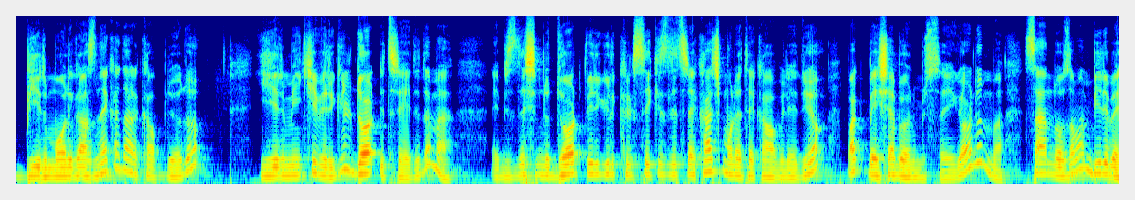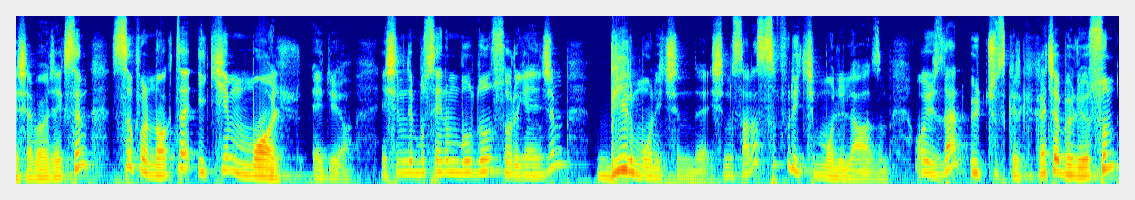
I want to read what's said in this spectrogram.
1 mol gaz ne kadar kaplıyordu? 22,4 litreydi değil mi? E bizde şimdi 4,48 litre kaç mole tekabül ediyor? Bak 5'e bölmüş sayı gördün mü? Sen de o zaman 1'i 5'e böleceksin. 0.2 mol ediyor. E şimdi bu senin bulduğun soru gencim 1 mol içinde. Şimdi sana 0.2 molü lazım. O yüzden 340'ı kaça bölüyorsun?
